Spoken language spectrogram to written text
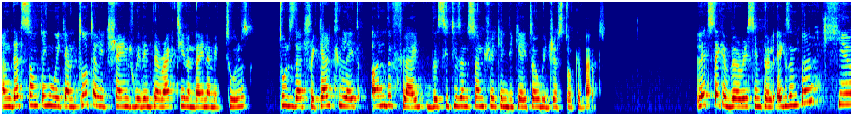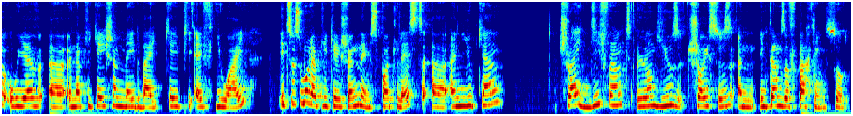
And that's something we can totally change with interactive and dynamic tools, tools that recalculate on the fly the citizen-centric indicator we just talked about. Let's take a very simple example. Here we have uh, an application made by KPF UI. It's a small application named Spotlist, uh, and you can try different land use choices and in terms of parking. So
